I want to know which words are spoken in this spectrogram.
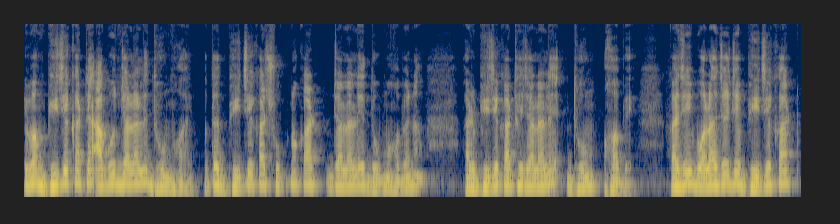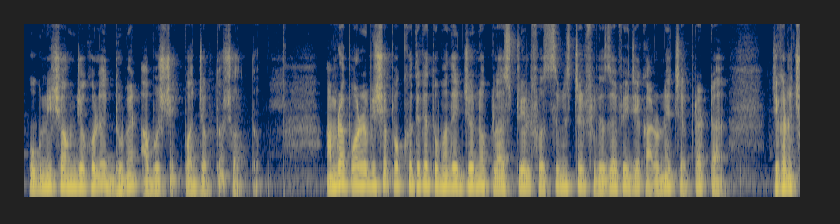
এবং ভিজে কাঠে আগুন জ্বালালে ধূম হয়। অর্থাৎ ভিজে কাঠ, শুকনো কাঠ জ্বালালে ধূম হবে না, আর ভিজে কাঠে জ্বালালে ধূম হবে। কাজেই বলা যায় যে ভিজে কাঠ অগ্নিসংযোগ হলে ধূমের আবশ্যিক পর্যাপ্ত সত্য আমরা পরের বিষয় পক্ষ থেকে তোমাদের জন্য class twelve first semester philosophy যে কারণের চ্যাপ্টারটা, যেখানে ছ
